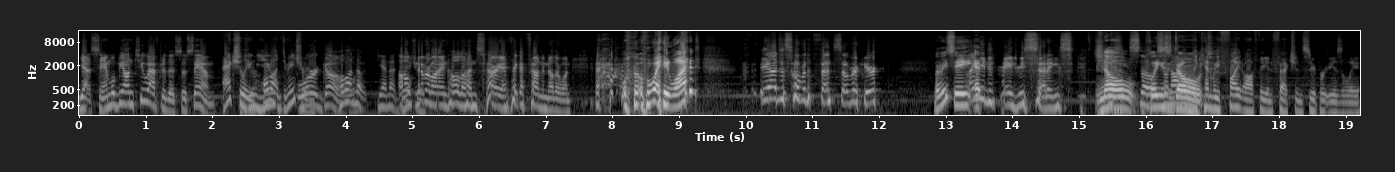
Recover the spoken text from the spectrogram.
Yeah, Sam will be on two after this. So, Sam. Actually, do hold you on, Dimitri. Or go. Hold on, no, yeah, no. Oh, never mind. Hold on. Sorry, I think I found another one. Wait, what? yeah, just over the fence over here. Let me see. I It- need to change these settings. no, So, please so not don't. only can we fight off the infection super easily,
